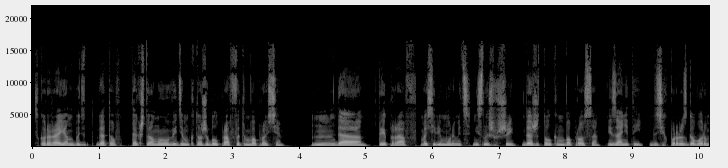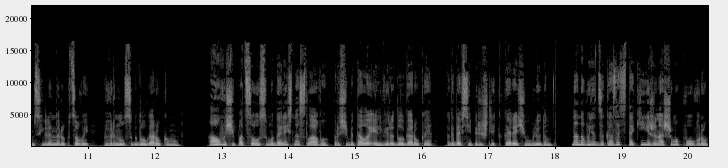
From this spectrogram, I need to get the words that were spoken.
Скоро район будет готов, так что мы увидим, кто же был прав в этом вопросе». «М-да, ты прав», — Василий Муромец, не слышавший даже толком вопроса и занятый до сих пор разговором с Еленой Рубцовой, повернулся к Долгорукому. «А овощи под соусом удались на славу», — прощебетала Эльвира Долгорукая, когда все перешли к горячим блюдам. «Надо будет заказать такие же нашему повару.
